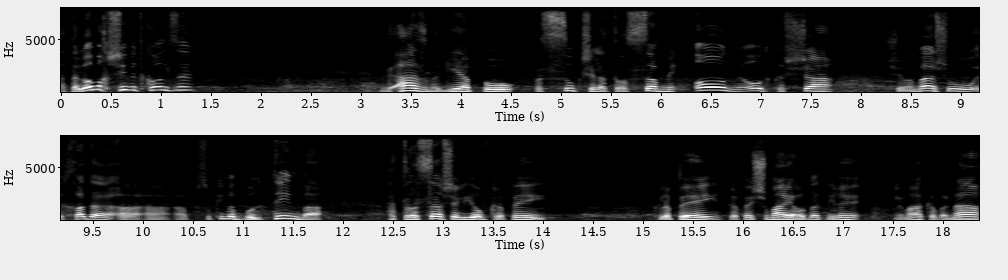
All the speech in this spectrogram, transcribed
אתה לא מחשיב את כל זה? ואז מגיע פה פסוק של התרסה מאוד מאוד קשה, שממש הוא אחד הפסוקים הבולטים בהתרסה של איוב כלפי, כלפי, כלפי שמיא, עוד מעט נראה למה הכוונה.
